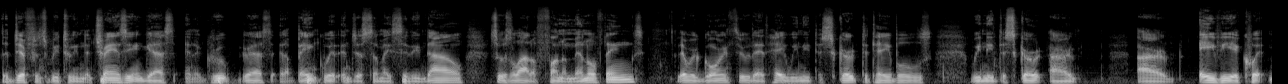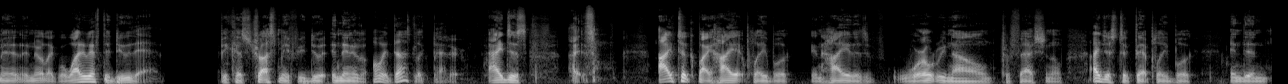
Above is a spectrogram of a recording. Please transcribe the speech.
the difference between the transient guest and a group guest at a banquet and just somebody sitting down. So there's a lot of fundamental things that we're going through that hey, we need to skirt the tables, we need to skirt our our AV equipment, and they're like, well, why do we have to do that? Because trust me, if you do it, and then go, oh, it does look better. I just, I, I took my Hyatt playbook, and Hyatt is world renowned professional. I just took that playbook and then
